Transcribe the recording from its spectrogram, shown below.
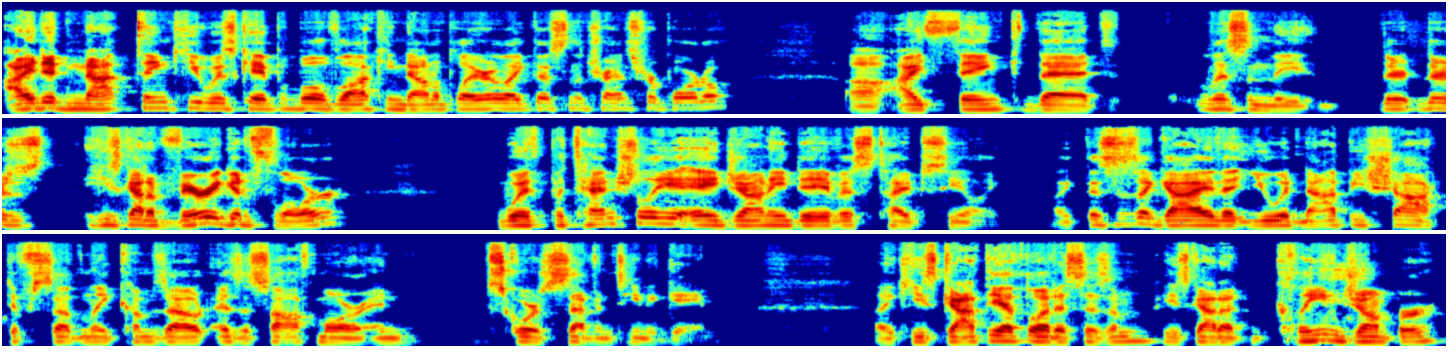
I did not think he was capable of locking down a player like this in the transfer portal. Uh, I think that listen, the there, there's he's got a very good floor with potentially a Johnny Davis type ceiling. Like this is a guy that you would not be shocked if suddenly comes out as a sophomore and scores 17 a game. Like he's got the athleticism, he's got a clean jumper.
